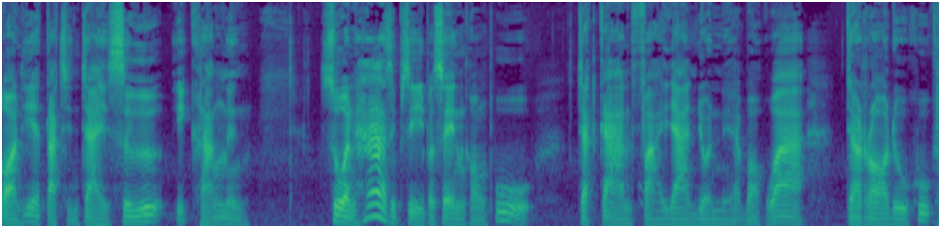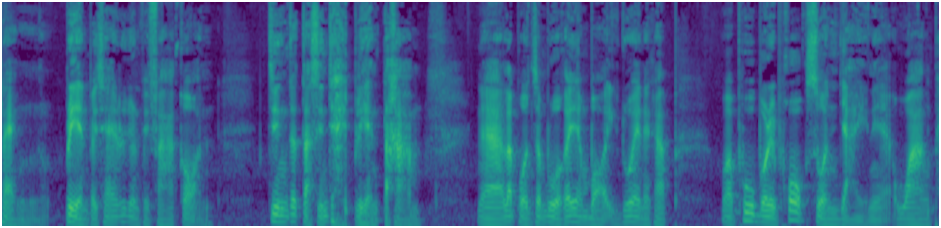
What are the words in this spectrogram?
ก่อนที่จะตัดสินใจซื้ออีกครั้งหนึ่ง ส่วน 54%ของผู้จัดการฝ่ายยานยนต์เนี่ยบอกว่า จะรอดูคู่แข่งเปลี่ยนไปใช้รถยนต์ไฟฟ้าก่อน จึงจะตัดสินใจเปลี่ยนตามนะและผลสำรวจก็ยังบอกอีกด้วยนะครับ ว่าผู้บริโภคส่วนใหญ่เนี่ยวางแผ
